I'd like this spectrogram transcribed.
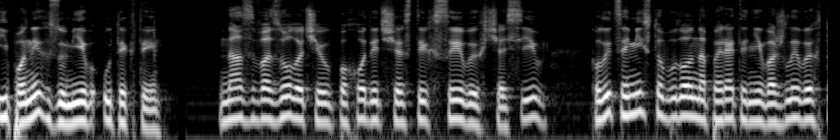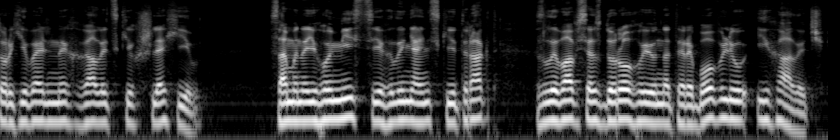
і по них зумів утекти. Назва Золочів походить ще з тих сивих часів, коли це місто було на перетині важливих торгівельних галицьких шляхів. Саме на його місці Глинянський тракт зливався з дорогою на Теребовлю і Галич,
